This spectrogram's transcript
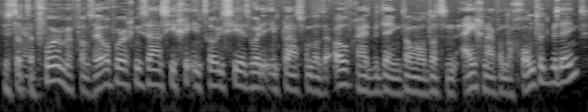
Dus dat de vormen van zelforganisatie geïntroduceerd worden... in plaats van dat de overheid bedenkt... dan wel dat een eigenaar van de grond het bedenkt.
